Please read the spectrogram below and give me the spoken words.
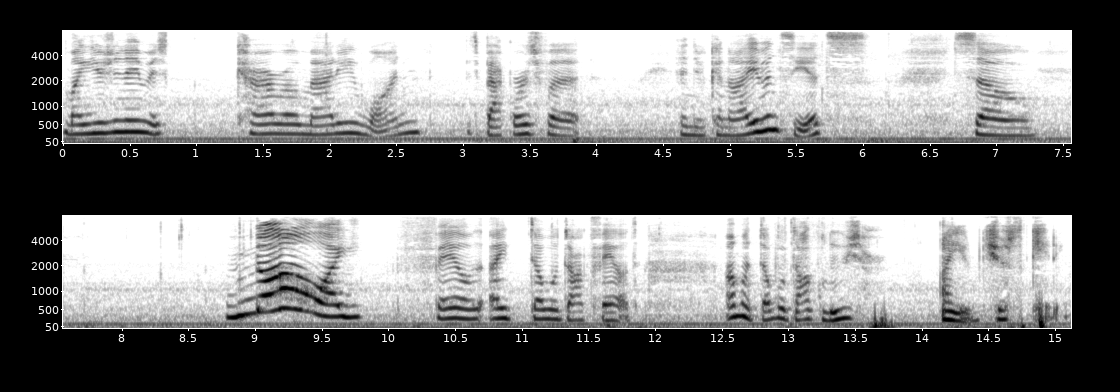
my username is Caromati1. It's backwards, but and you cannot even see it. So, no, I failed. I double dog failed. I'm a double dog loser. I am just kidding.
